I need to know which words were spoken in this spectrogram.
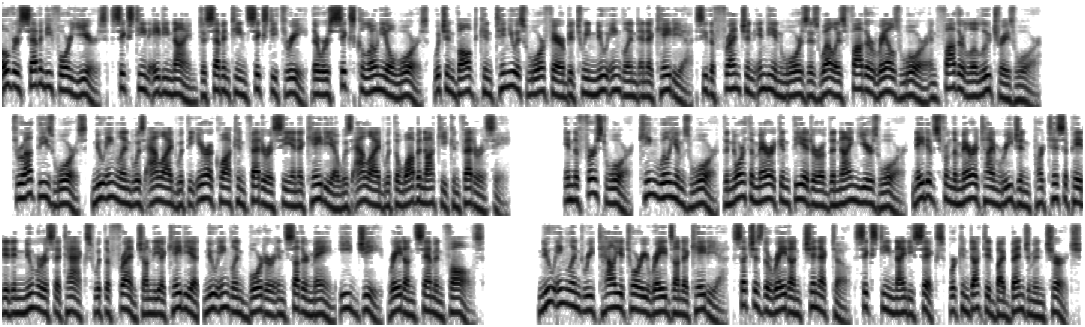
Over 74 years 1689 -1763 there were six colonial wars, which involved continuous warfare between New England and Acadia see the French and Indian Wars as well as Father Rale's War and Father Le Loutre's War. Throughout these wars, New England was allied with the Iroquois Confederacy and Acadia was allied with the Wabanaki Confederacy. In the First War, King William's War, the North American theater of the Nine Years' War, natives from the maritime region participated in numerous attacks with the French on the Acadia, New England border in southern Maine e.g., raid on Salmon Falls. New England retaliatory raids on Acadia, such as the raid on Chignecto 1696, were conducted by Benjamin Church.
